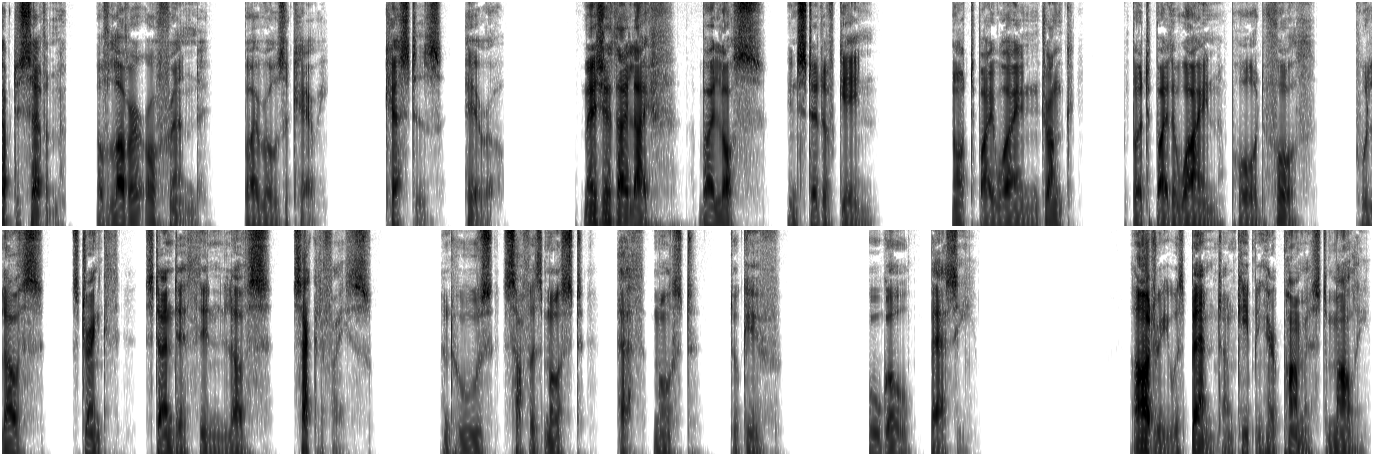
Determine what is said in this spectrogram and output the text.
Chapter 7 of Lover or Friend by Rosa Carey. Kester's Hero. Measure thy life by loss instead of gain, not by wine drunk, but by the wine poured forth. For love's strength standeth in love's sacrifice, and whose suffers most hath most to give. Ugo Bassi. Audrey was bent on keeping her promise to Molly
